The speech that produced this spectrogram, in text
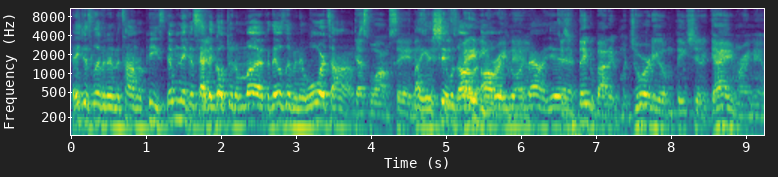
They just living in the time of peace. Them niggas had to go through the mud because they was living in war times. That's why I'm saying Like, it's, and shit it's was always- baby always right going now. down, yeah. Cause you think about it, majority of them think shit a game right now.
